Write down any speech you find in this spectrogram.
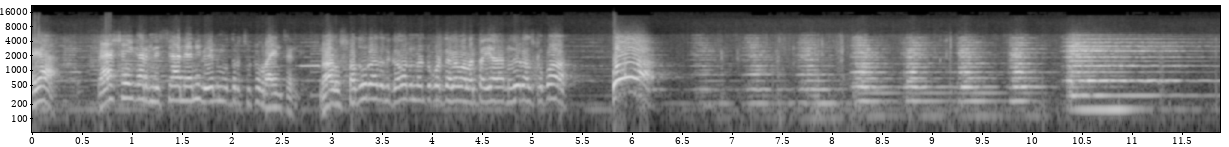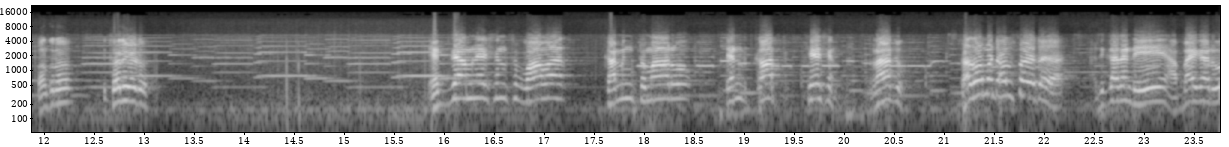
అయ్యా శేషయ్య గారి నిశ్చాని అని వేలు ముద్ర చుట్టూ వ్రాయించండి. నాకు చదువు రాదని గవర్నమెంట్ కూడా తెలవాలంటయ్యా. నువ్వే రాసుకోపా పంతులు చదివాడు. Examinations over coming tomorrow ten cart station Raju. చదవమంటే అలుస్తాయటయ్యా అది కాదండి అబ్బాయి గారు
